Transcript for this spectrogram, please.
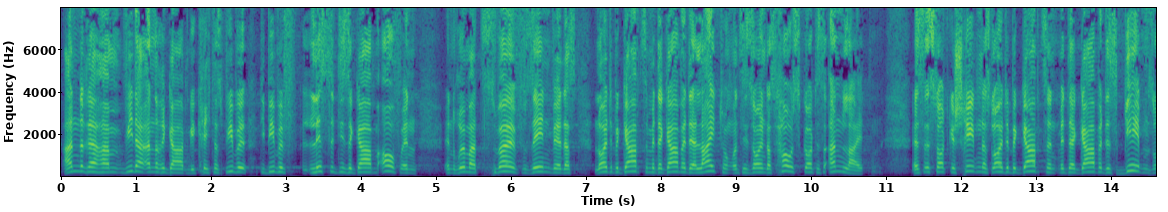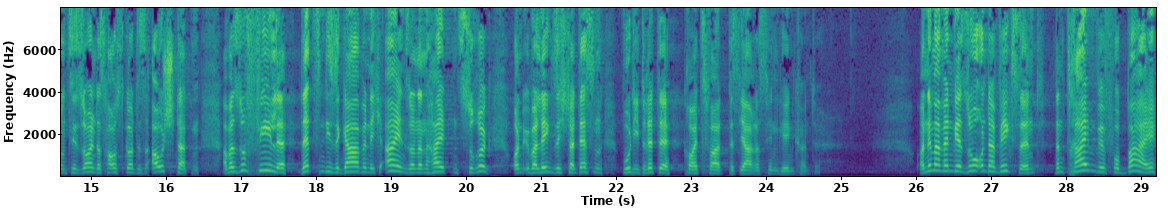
Andere haben wieder andere Gaben gekriegt. Das Bibel, die Bibel listet diese Gaben auf. In, in Römer 12 sehen wir, dass Leute begabt sind mit der Gabe der Leitung und sie sollen das Haus Gottes anleiten. Es ist dort geschrieben, dass Leute begabt sind mit der Gabe des Gebens und sie sollen das Haus Gottes ausstatten. Aber so viele setzen diese Gabe nicht ein, sondern halten zurück und überlegen sich stattdessen, wo die dritte Kreuzfahrt des Jahres hingehen könnte. Und immer wenn wir so unterwegs sind, dann treiben wir vorbei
